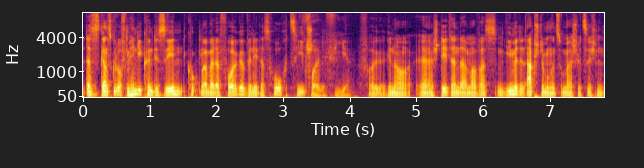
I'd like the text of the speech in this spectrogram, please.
das ist ganz gut auf dem Handy, könnt ihr sehen, guckt mal bei der Folge, wenn ihr das hochzieht, Folge 4. Folge, genau, äh, steht dann da mal was, wie mit den Abstimmungen zum Beispiel zwischen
